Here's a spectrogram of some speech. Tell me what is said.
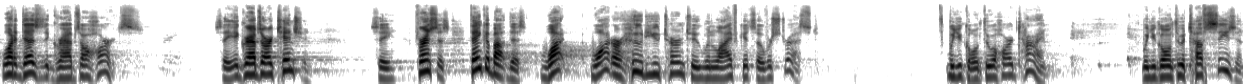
What it does is it grabs our hearts. See, it grabs our attention. See, for instance, think about this. What, what or who do you turn to when life gets overstressed? When you're going through a hard time, when you're going through a tough season.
